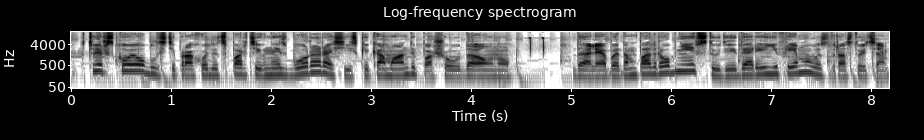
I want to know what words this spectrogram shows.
В Тверской области проходят спортивные сборы российской команды по шоу-дауну. Далее об этом подробнее в студии Дарья Ефремова. Здравствуйте.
